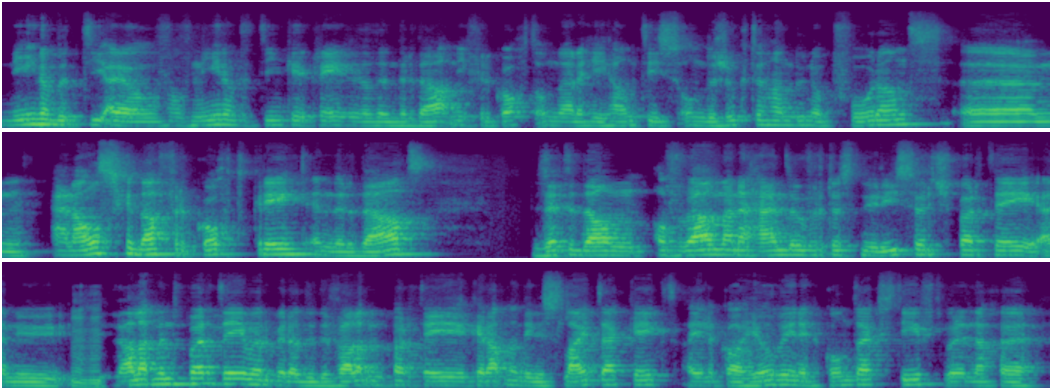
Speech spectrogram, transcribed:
9 op de 10, uh, of, of 9 op de 10 keer krijg je dat inderdaad niet verkocht om daar een gigantisch onderzoek te gaan doen op voorhand. Um, en als je dat verkocht krijgt, inderdaad, zit dan ofwel met een handover tussen je researchpartij en je mm -hmm. developmentpartij, waarbij dat de developmentpartij een keer naar die slide deck kijkt, eigenlijk al heel weinig context heeft, waarin dat je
